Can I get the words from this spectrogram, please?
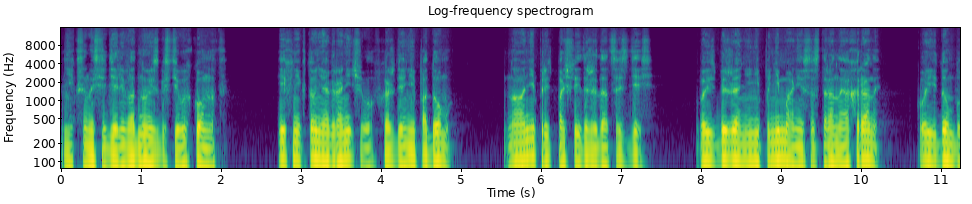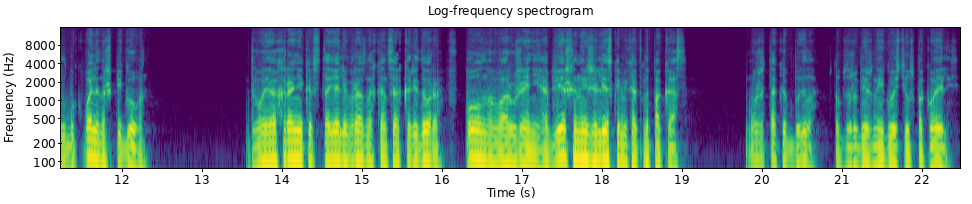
Никсоны сидели в одной из гостевых комнат. Их никто не ограничивал в хождении по дому, но они предпочли дожидаться здесь, во избежание непонимания со стороны охраны, коей дом был буквально нашпигован. Двое охранников стояли в разных концах коридора, в полном вооружении, обвешанные железками как на показ. Может, так и было, чтобы зарубежные гости успокоились.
